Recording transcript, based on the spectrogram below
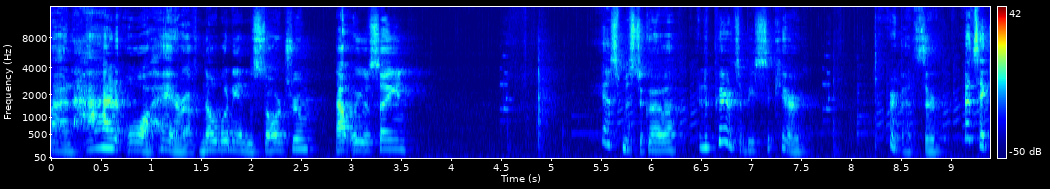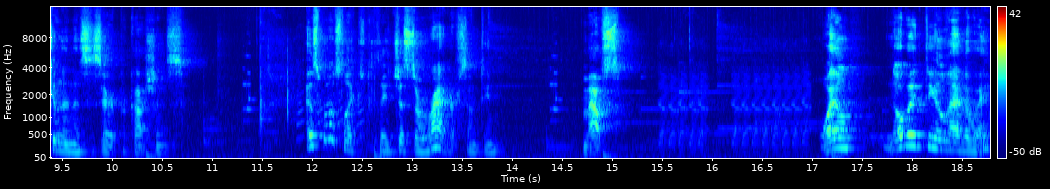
Find hide or hair of nobody in the storage room? That what you're saying? Yes, Mr. Grubba. It appeared to be secure. Don't worry about it, sir. I've taken the necessary precautions. It's most likely just a rat or something. Mouse. Well, no big deal either way.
